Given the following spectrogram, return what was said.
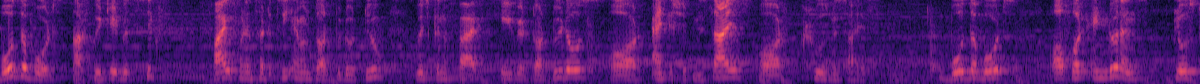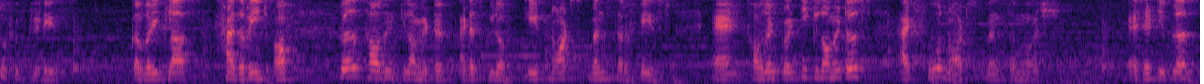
Both the boats are fitted with six 533 mm torpedo tube which can fire heavier torpedoes or anti-ship missiles or cruise missiles. Both the boats offer endurance close to 50 days. Kalvari class has a range of 12,000 km at a speed of 8 knots when surfaced and 1020 km at 4 knots when submerged. S-80 Plus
